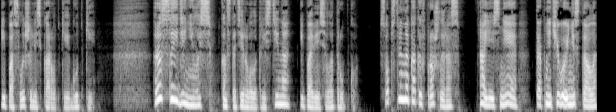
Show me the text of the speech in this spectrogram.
и послышались короткие гудки. «Рассоединилась», — констатировала Кристина и повесила трубку. Собственно, как и в прошлый раз. А яснее так ничего и не стало.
